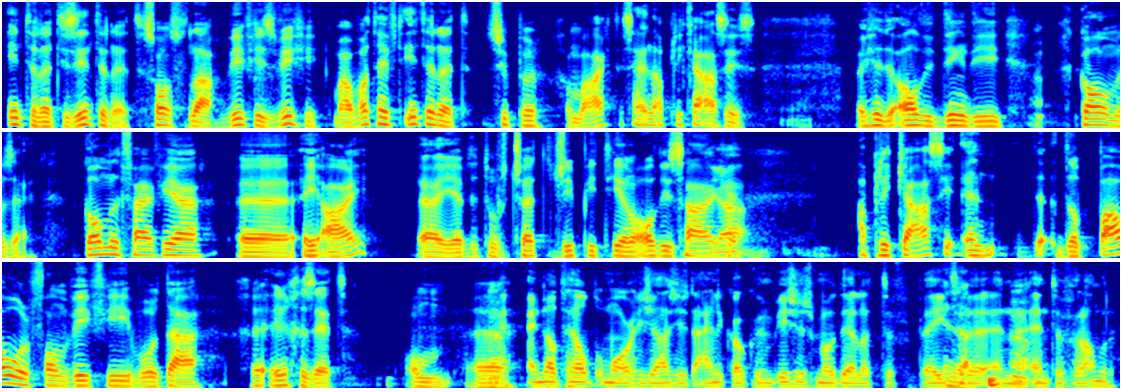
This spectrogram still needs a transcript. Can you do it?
internet is internet. Zoals vandaag, wifi is wifi. Maar wat heeft internet super gemaakt? Het zijn applicaties. Weet je, al die dingen die gekomen zijn. De komende vijf jaar AI. Je hebt het over chat, GPT en al die zaken. Ja. Applicatie. En de, de power van wifi wordt daar ge- ingezet. Om, eh, En dat helpt om organisaties uiteindelijk ook hun businessmodellen te verbeteren en, en te veranderen.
